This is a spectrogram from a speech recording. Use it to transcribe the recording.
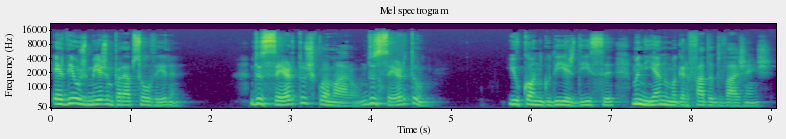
É Deus mesmo para absolver? De certo, exclamaram, de certo. E o cônego Dias disse, meneando uma garfada de vagens.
